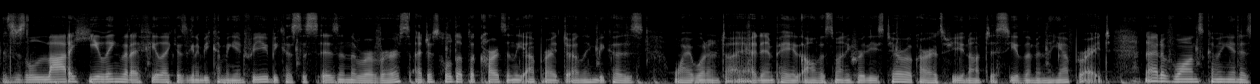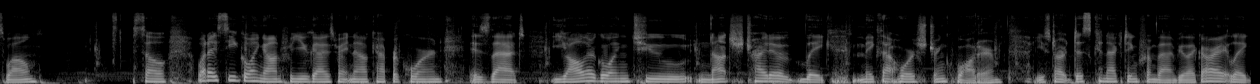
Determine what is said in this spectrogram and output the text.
This is a lot of healing that i feel like is going to be coming in for you because this is in the reverse. I just hold up the cards in the upright darling because why wouldn't i? I didn't pay all this money for these tarot cards for you not to see them in the upright. Knight of wands coming in as well so what I see going on for you guys right now, Capricorn, is that y'all are going to not try to like make that horse drink water. You start disconnecting from that and be like, all right, like,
